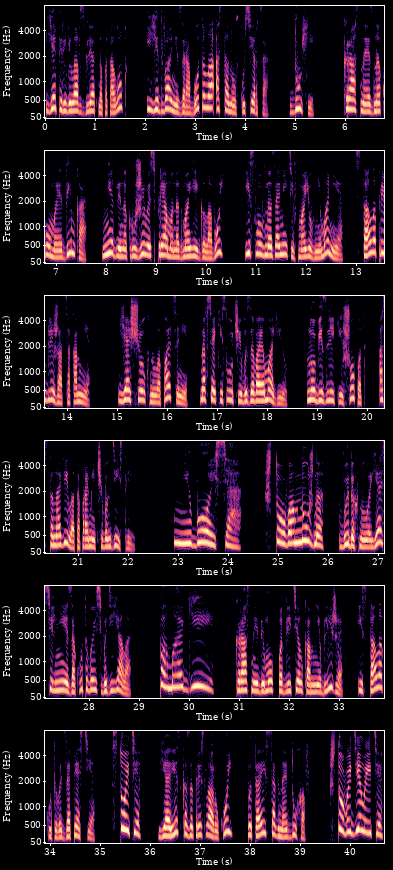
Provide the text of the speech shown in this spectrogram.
Я перевела взгляд на потолок и едва не заработала остановку сердца. Духи. Красная знакомая дымка медленно кружилась прямо над моей головой и, словно заметив мое внимание, стала приближаться ко мне. Я щелкнула пальцами, на всякий случай вызывая магию, но безликий шепот остановил от опрометчивых действий. «Не бойся!» «Что вам нужно?» — выдохнула я, сильнее закутываясь в одеяло. «Помоги!» Красный дымок подлетел ко мне ближе и стал окутывать запястье. «Стойте!» Я резко затрясла рукой, пытаясь согнать духов. Что вы делаете?»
